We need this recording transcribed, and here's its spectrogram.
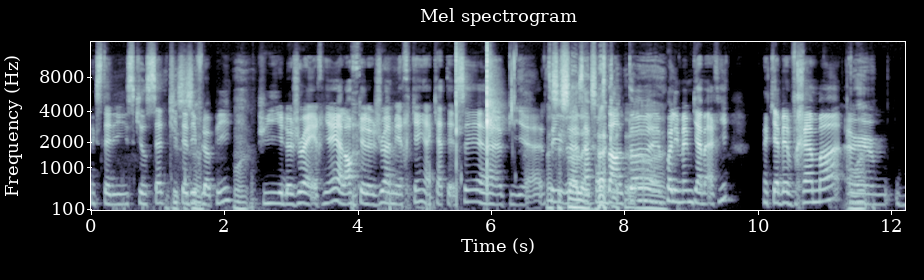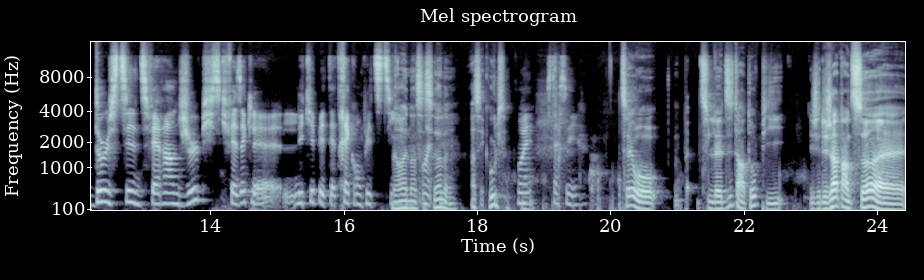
Donc, c'était des skill sets qui étaient développés. Puis le jeu aérien, alors que le jeu américain à 4 essais, euh, puis euh, tu sais, ça, fonce dans le tas, euh, pas les mêmes gabarits. Fait qu'il y avait vraiment deux styles différents de jeu, puis ce qui faisait que l'équipe était très compétitive. Ouais, non, c'est ça. Là. Ah, c'est cool ça. Ouais, c'est assez. Tu sais, au... tu l'as dit tantôt, puis j'ai déjà entendu ça. Euh,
